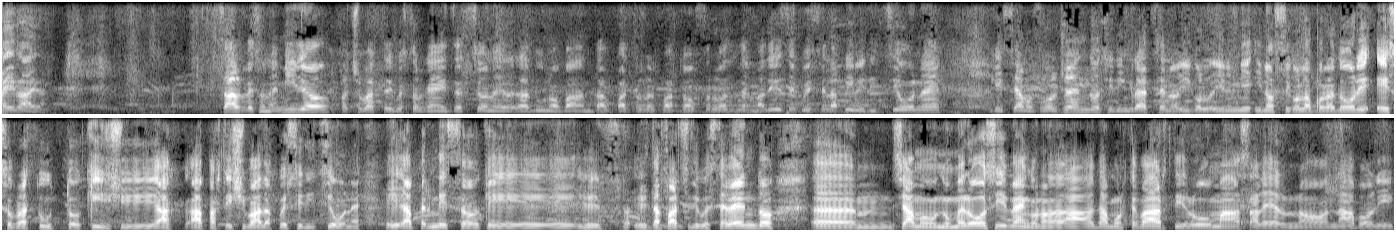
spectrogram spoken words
Vai, vai. Salve, sono Emilio, faccio parte di questa organizzazione Raduno Banda 4x4 Off-Road del Madese. Questa è la prima edizione che stiamo svolgendo. Si ringraziano i, i, i nostri collaboratori e soprattutto chi ha, ha, partecipato a questa edizione e ha permesso che, il, il, da farsi di questo evento. Um, siamo numerosi, vengono da, da molte parti, Roma, Salerno, Napoli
